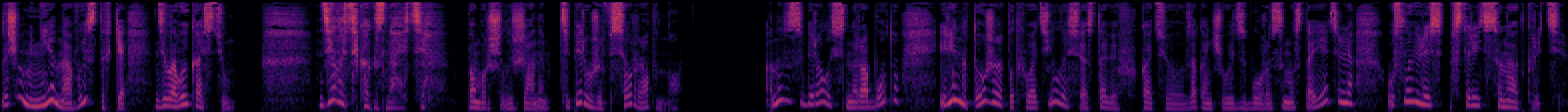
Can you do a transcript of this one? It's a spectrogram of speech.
Зачем мне на выставке деловой костюм?» «Делайте, как знаете», поморщилась Жанна. Теперь уже все равно. Она засобиралась на работу. Ирина тоже подхватилась, оставив Катю заканчивать сборы самостоятельно, условились встретиться на открытии.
